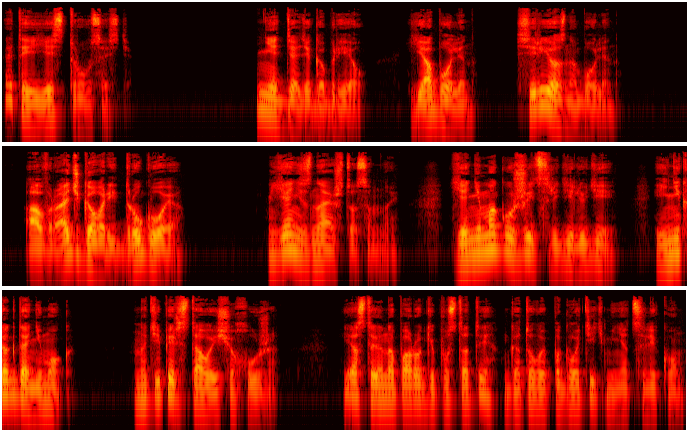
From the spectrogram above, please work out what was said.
это и есть трусость. Нет, дядя Габриэл, я болен. Серьезно болен. А врач говорит другое. Я не знаю, что со мной. Я не могу жить среди людей. И никогда не мог. Но теперь стало еще хуже. Я стою на пороге пустоты, готовый поглотить меня целиком.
